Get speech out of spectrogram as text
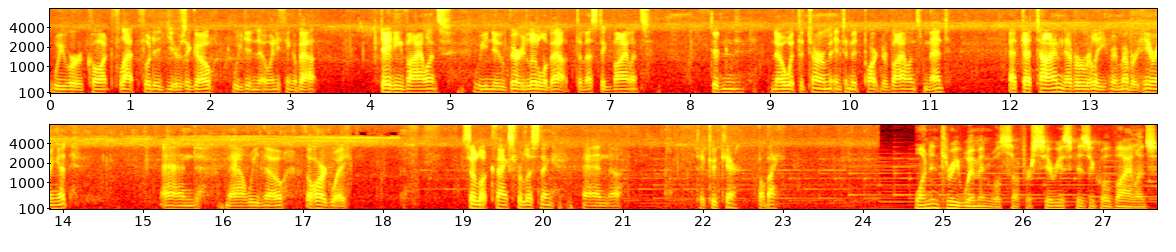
We were caught flat footed years ago. We didn't know anything about dating violence. We knew very little about domestic violence. Didn't know what the term intimate partner violence meant at that time, never really remember hearing it. And now we know the hard way. So, look, thanks for listening and uh, take good care. Bye bye. One in three women will suffer serious physical violence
